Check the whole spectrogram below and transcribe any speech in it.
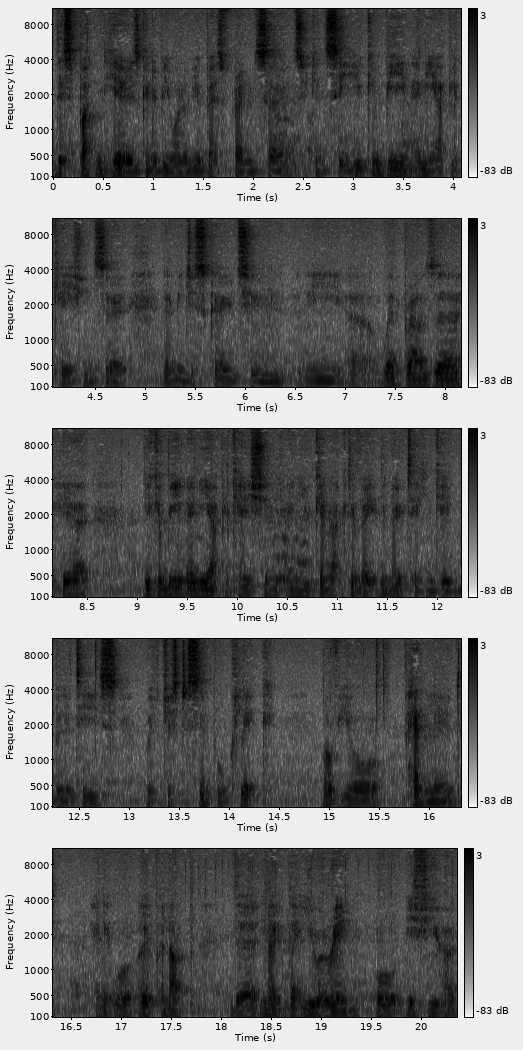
this button here is going to be one of your best friends. So as you can see, you can be in any application. So let me just go to the uh, web browser here. You can be in any application and you can activate the note-taking capabilities with just a simple click of your pen lid and it will open up the note that you are in or if you have,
